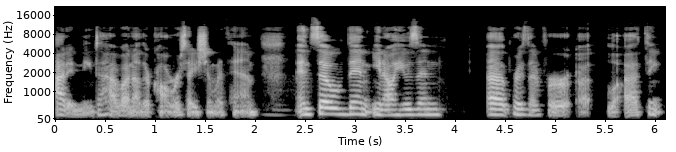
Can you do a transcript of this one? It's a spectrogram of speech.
I didn't need to have another conversation with him. And so then, you know, he was in uh, prison for uh, I think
